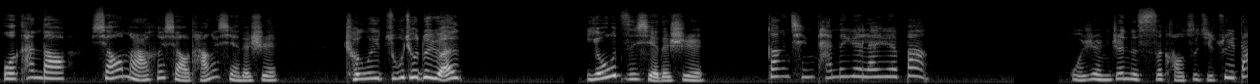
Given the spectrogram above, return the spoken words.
我看到小马和小唐写的是“成为足球队员”，游子写的是“钢琴弹得越来越棒”。我认真的思考自己最大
